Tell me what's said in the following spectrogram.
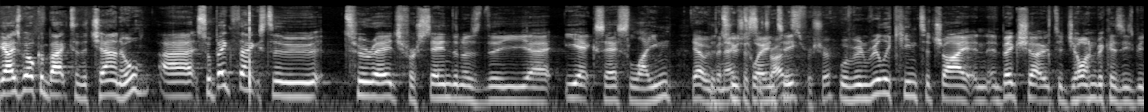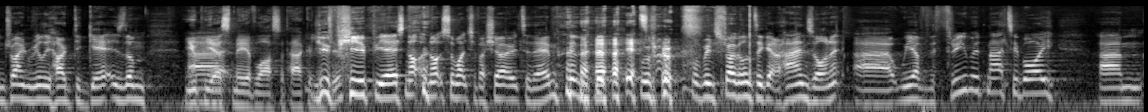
Okay, guys, welcome back to the channel. Uh, so, big thanks to Tour Edge for sending us the uh, EXS line. Yeah, we've the been anxious to try this for sure. We've been really keen to try it, and, and, big shout out to John because he's been trying really hard to get us them. UPS uh, may have lost a package. UPS, not not so much of a shout out to them. we've, we've, been struggling to get our hands on it. Uh, we have the three wood Matty Boy. Um,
